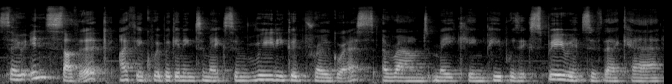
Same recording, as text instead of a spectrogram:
So in Southwark, I think we're beginning to make some really good progress around making people's experience of their care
